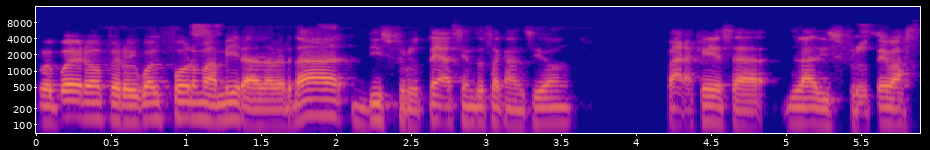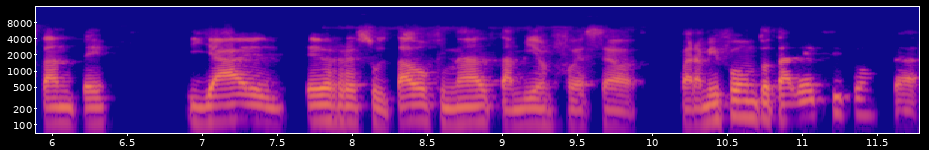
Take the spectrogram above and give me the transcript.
pues bueno, pero igual forma, mira, la verdad, disfruté haciendo esa canción. ¿Para qué? O sea, la disfruté bastante. Y ya el, el resultado final también fue, o sea, para mí fue un total éxito. O sea,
